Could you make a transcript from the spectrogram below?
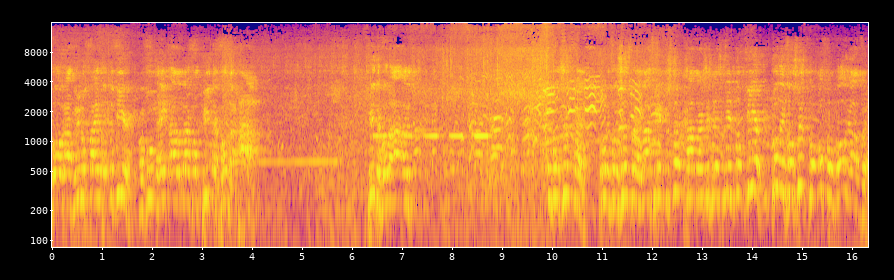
Bolraad nu nog veilig op de 4. Maar voet heeft halen daar van Pieter van der A. Pieter van der A aan het van Zutphen. Colin van Zutphen laat direct een stuk. Gaat daar zich net in de top 4. Colin van Zutphen of van Bolraven.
